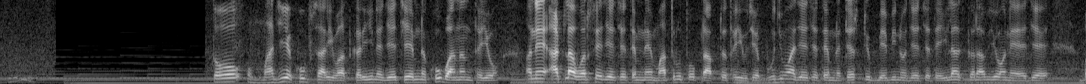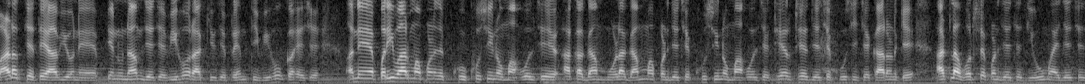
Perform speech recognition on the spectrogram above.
તો માજીએ ખૂબ સારી વાત કરીને જે છે એમને ખૂબ આનંદ થયો. અને આટલા વર્ષે જે છે તેમને માતૃત્વ પ્રાપ્ત થયું છે. ભુજમાં જે છે તેમને ટેસ્ટ ટ્યુબ બેબીનો જે છે તે ઈલાજ કરાવ્યો અને જે બાળક છે તે આવ્યો અને એનું નામ જે છે વિહો રાખ્યું છે, પ્રેમથી વિહો કહે છે. અને પરિવારમાં પણ ખુશીનો માહોલ છે. આખા ગામ, મોડા ગામમાં પણ જે છે ખુશીનો માહોલ છે. ઠેર ઠેર જે છે ખુશી છે. કારણ કે આટલા વર્ષે પણ જે છે જીવમાં જે છે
